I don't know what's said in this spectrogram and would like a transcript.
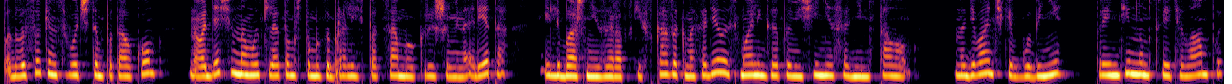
Под высоким сводчатым потолком, наводящим на мысли о том, что мы забрались под самую крышу минарета или башни из арабских сказок, находилось маленькое помещение с одним столом. На диванчике в глубине, при интимном свете лампы,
